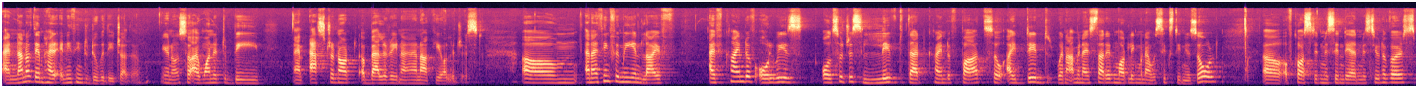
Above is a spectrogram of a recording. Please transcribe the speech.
And none of them had anything to do with each other. You know, so I wanted to be an astronaut, a ballerina, and an archaeologist. Um, and I think for me in life, I've kind of always also just lived that kind of path. So I did when I mean I started modeling when I was 16 years old. Uh, of course, did Miss India and Miss Universe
